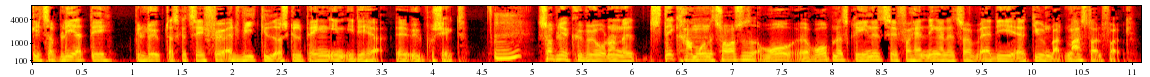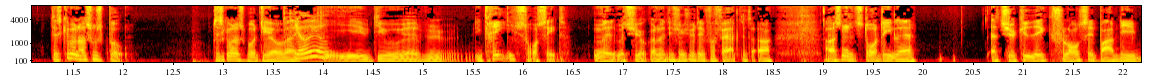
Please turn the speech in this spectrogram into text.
etablere det beløb, der skal til, før at vi gider at skyde penge ind i det her øh, ø-projekt. Mm. Så bliver kyprioterne stikhamrende tosset, rå, råbende og skrigende til forhandlingerne, så er de, er de jo et meget stolt folk. Det skal man også huske på. Det skal man også huske på. De har jo været Jo, jo. I, de er jo, øh, i krig, stort set, med, med tyrkerne. De synes jo, det er forfærdeligt. Og også en stor del af, at Tyrkiet ikke får lov til at bare blive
